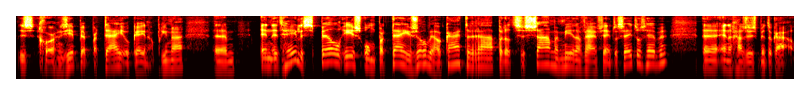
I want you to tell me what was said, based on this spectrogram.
Dus georganiseerd per partij. Oké, nou prima. Ehm, en het hele spel is om partijen zo bij elkaar te rapen... dat ze samen meer dan 75 zetels hebben. Eh, en dan gaan ze dus met elkaar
